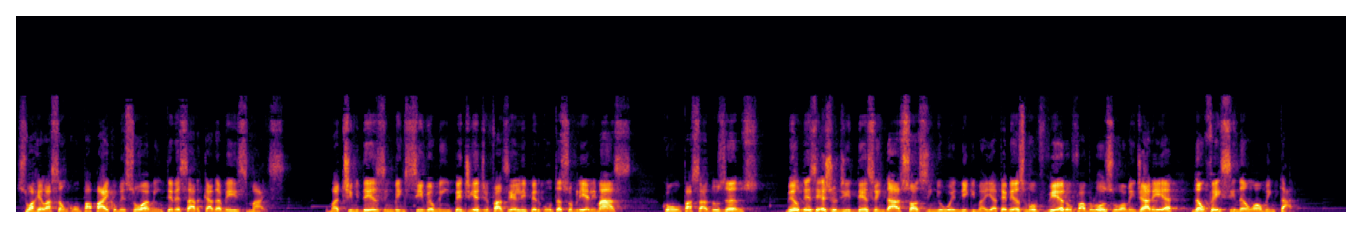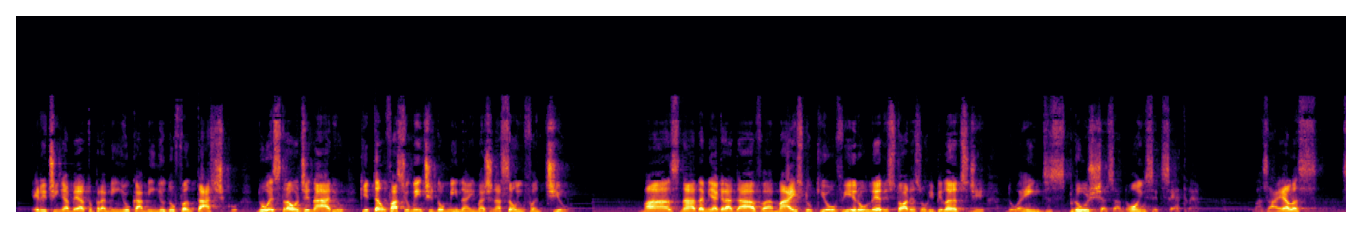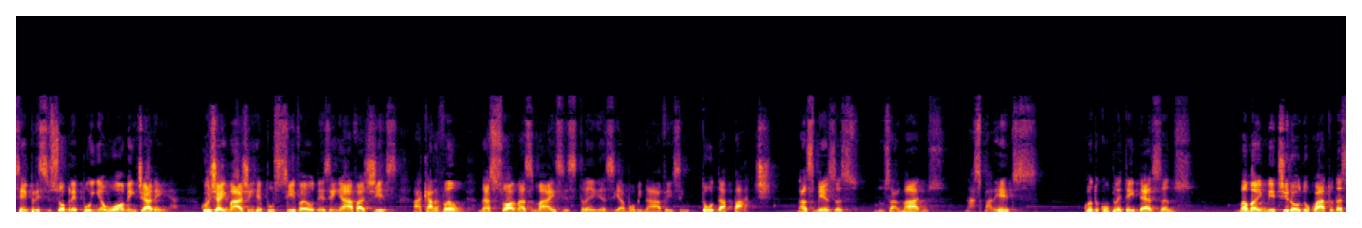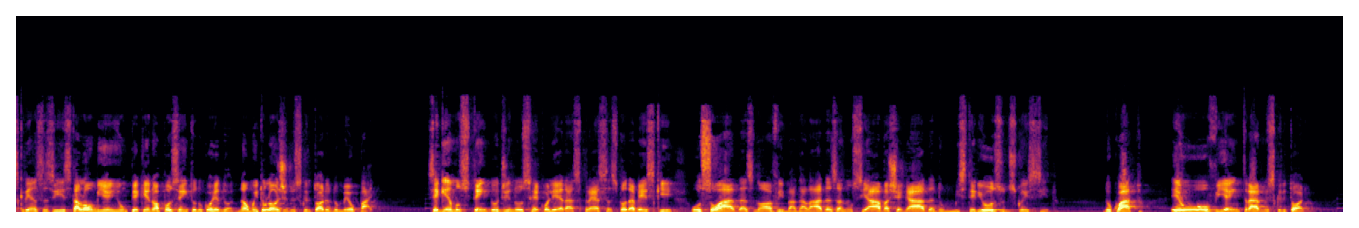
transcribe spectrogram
Sua relação com o papai começou a me interessar cada vez mais. Uma timidez invencível me impedia de fazer-lhe perguntas sobre ele, mas, com o passar dos anos, meu desejo de desvendar sozinho o enigma e até mesmo ver o fabuloso Homem de Areia não fez senão aumentar. Ele tinha aberto para mim o caminho do fantástico, do extraordinário, que tão facilmente domina a imaginação infantil. Mas nada me agradava mais do que ouvir ou ler histórias horripilantes de duendes, bruxas, anões, etc. Mas a elas sempre se sobrepunha o homem de areia, cuja imagem repulsiva eu desenhava a giz, a carvão, nas formas mais estranhas e abomináveis em toda a parte, nas mesas, nos armários, nas paredes. Quando completei dez anos, mamãe me tirou do quarto das crianças e instalou-me em um pequeno aposento no corredor, não muito longe do escritório do meu pai. Seguíamos tendo de nos recolher às pressas toda vez que o soar das nove badaladas anunciava a chegada do misterioso desconhecido. Do quarto, eu o ouvia entrar no escritório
